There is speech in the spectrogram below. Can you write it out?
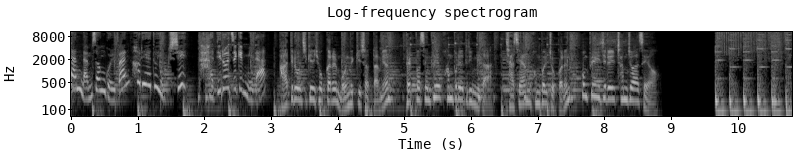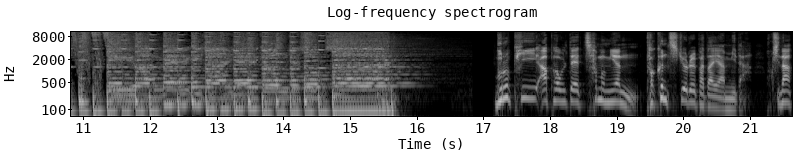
삐딱한 남성 골반 허리에도 역시 바디로직입니다. 바디로직의 효과를 못 느끼셨다면 100% 환불해드립니다. 자세한 환불 조건은 홈페이지를 참조하세요. 무릎이 아파올 때 참으면 더 큰 치료를 받아야 합니다. 혹시나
